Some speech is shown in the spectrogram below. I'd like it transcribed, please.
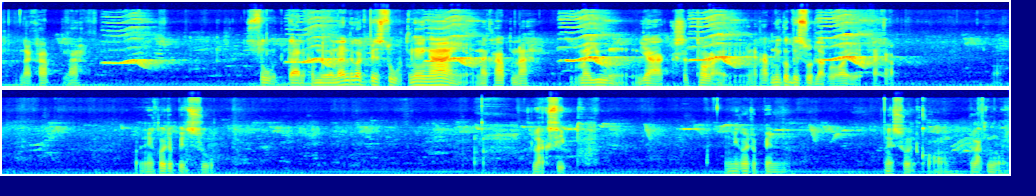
ำนะครับนะสูตรการคำนวณนั้นก็จะเป็นสูตรง่าย ๆนะครับนะไม่ยุ่งยากสักเท่าไหร่นะครับ นี่ก็เป็นสูตรหลักร้อยนะครับอันนี้ก็จะเป็นสูตร หลักสิบนนี้ก็จะเป็น ในส่วนของหลักหน่วย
